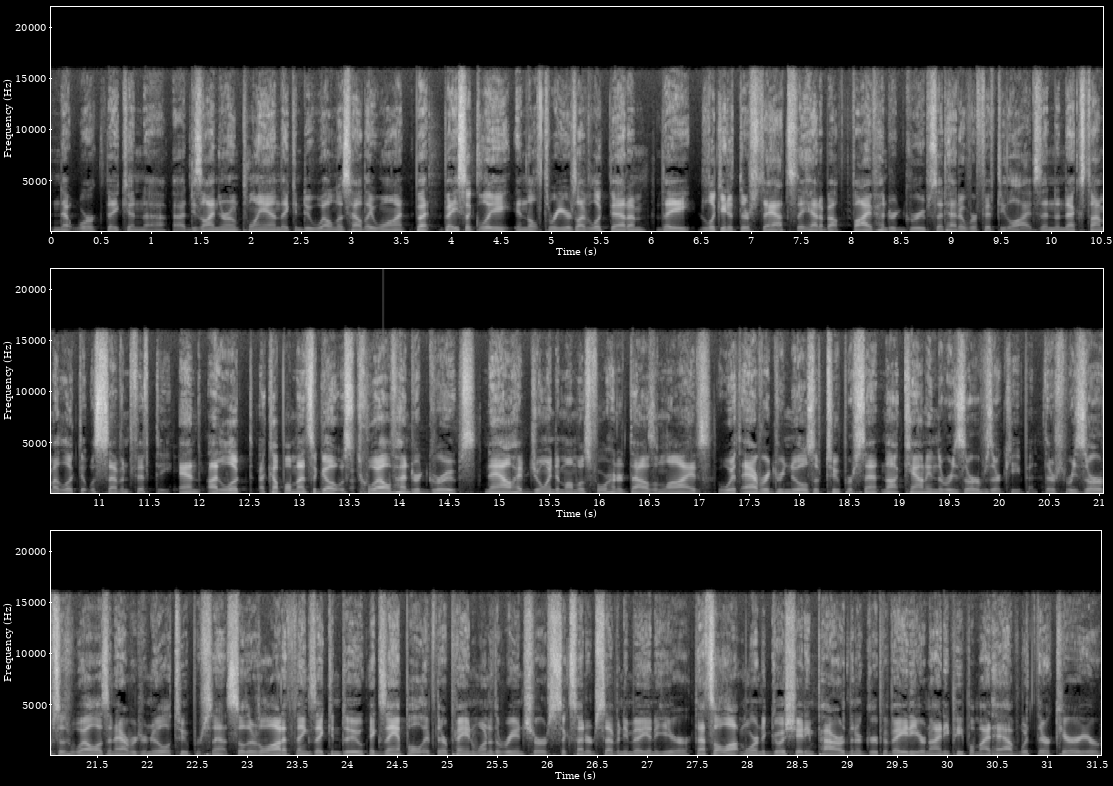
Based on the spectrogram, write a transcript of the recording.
network. They can uh, uh, design their own plan. They can do wellness how they want. But basically, in the three years I've looked at them, they looking at their stats, they had about 500 groups that had over 50 lives. Then the next time I looked, it was 750. And I looked a couple months ago, it was 1,200 groups now have joined them almost 400,000 lives with average renewals of 2%, not counting the reserves they're keeping. There's reserves as well as an average renewal of 2%. So there's a lot of things they can do. Example, if they're paying one of the reinsurers 670 million a year, that's a lot more negotiating power than a group of 80 or 90 people might have with their carrier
